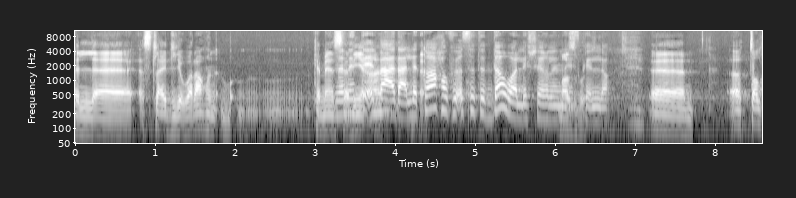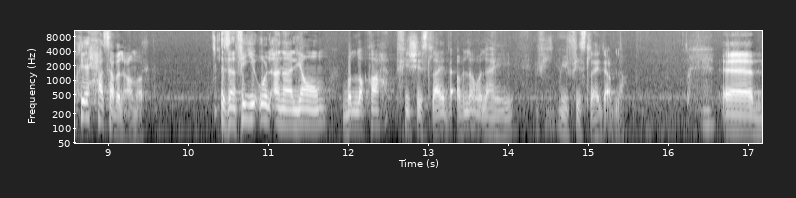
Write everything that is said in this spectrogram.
السلايد اللي وراهم كمان سريعا بعد على اللقاح وفي قصة الدواء اللي شاغله الناس. كلها. آه، التلقيح حسب العمر. إذا في يقول أنا اليوم باللقاح في شي سلايد قبلها ولا هي؟ في في سلايد قبلها آه،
